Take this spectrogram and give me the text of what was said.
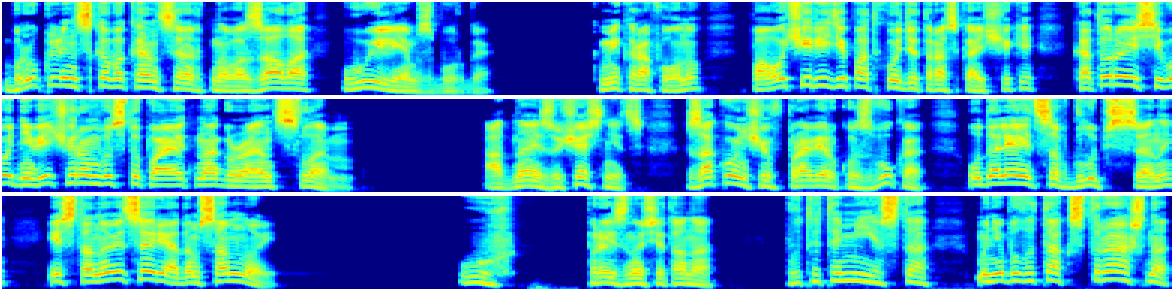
бруклинского концертного зала Уильямсбурга. К микрофону по очереди подходят рассказчики, которые сегодня вечером выступают на Grand Slam. Одна из участниц, закончив проверку звука, удаляется вглубь сцены и становится рядом со мной. «Ух!» – произносит она. «Вот это место! Мне было так страшно!»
